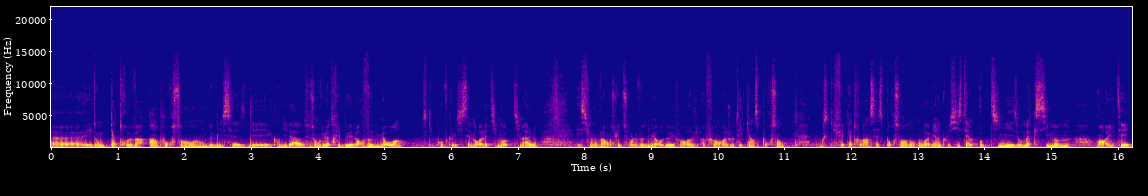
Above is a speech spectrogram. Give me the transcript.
Euh, et donc 81% en 2016 des candidats se sont vus attribuer leur vœu numéro 1, ce qui prouve que le système est relativement optimal. Et si on va ensuite sur le vœu numéro 2, il faut en, rajouter 15% donc ce qui fait 96%. Donc on voit bien que le système optimise au maximum en réalité.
